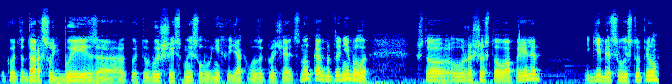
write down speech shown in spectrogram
какой-то дар судьбы, за какой-то высший смысл в них якобы заключается. Ну, как бы то ни было, что уже 6 апреля Геббельс выступил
